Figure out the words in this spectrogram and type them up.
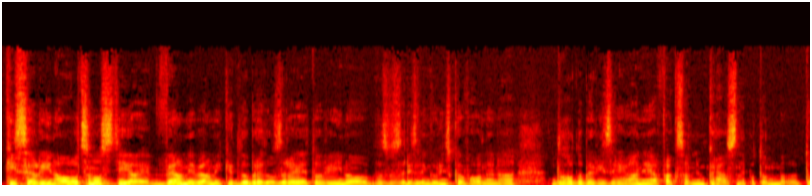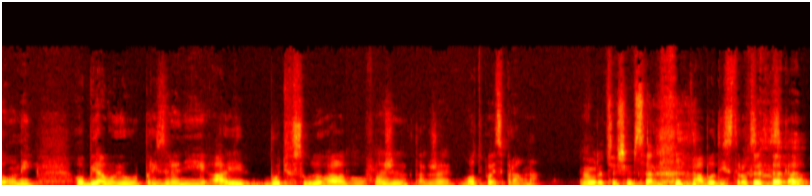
kyselín a ovocnosti a je veľmi, veľmi, keď dobre dozrie to víno z Rieslingu Rímskeho vhodné na dlhodobé vyzrievanie a fakt sa v ňom krásne potom tóny objavujú pri zrení aj buď v súdoch alebo vo fľašiach. Mm-hmm. Takže odpoveď správna. Dobre, teším sa. Dva body z troch si získal.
